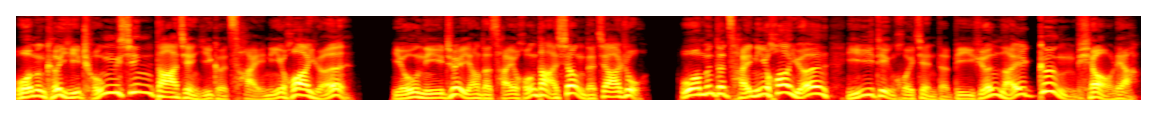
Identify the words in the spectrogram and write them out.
我们可以重新搭建一个彩泥花园。有你这样的彩虹大象的加入，我们的彩泥花园一定会建得比原来更漂亮。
